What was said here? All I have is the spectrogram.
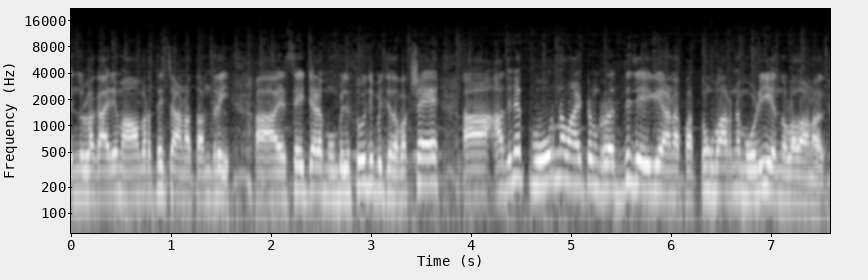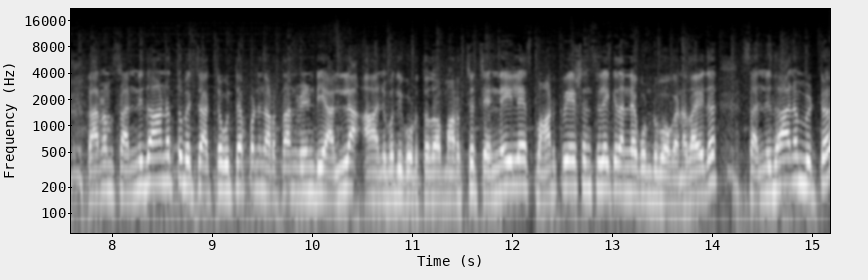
എന്നുള്ള കാര്യം ആവർത്തിച്ചാണ് തന്ത്രി. എസ് ഐ ടിയുടെ മുമ്പിൽ സൂചിപ്പിച്ചത്. പക്ഷേ അതിനെ പൂർണമായിട്ടും റദ്ദ് ചെയ്യുകയാണ് പത്മകുമാറിന്റെ മൊഴി എന്നുള്ളതാണ്. കാരണം സന്നിധാനത്ത് വെച്ച് അറ്റകുറ്റപ്പണി നടത്താൻ വേണ്ടി അല്ല അനുമതി കൊടുത്തത്. മറിച്ച് ചെന്നൈയിലെ സ്മാർട്ട് ക്രിയേഷൻസിലേക്ക് തന്നെ കൊണ്ടുപോകാൻ. അതായത് സന്നിധാനം വിട്ട്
